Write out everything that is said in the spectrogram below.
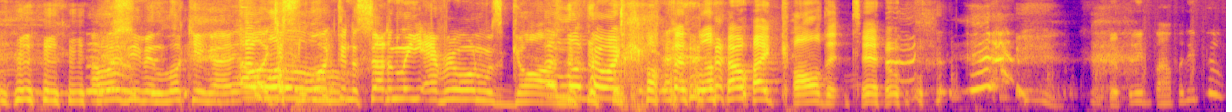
I wasn't even looking. I, I, love- just looked and suddenly everyone was I gone. love how I call, I love how I called it too. Bippity boppity boo.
